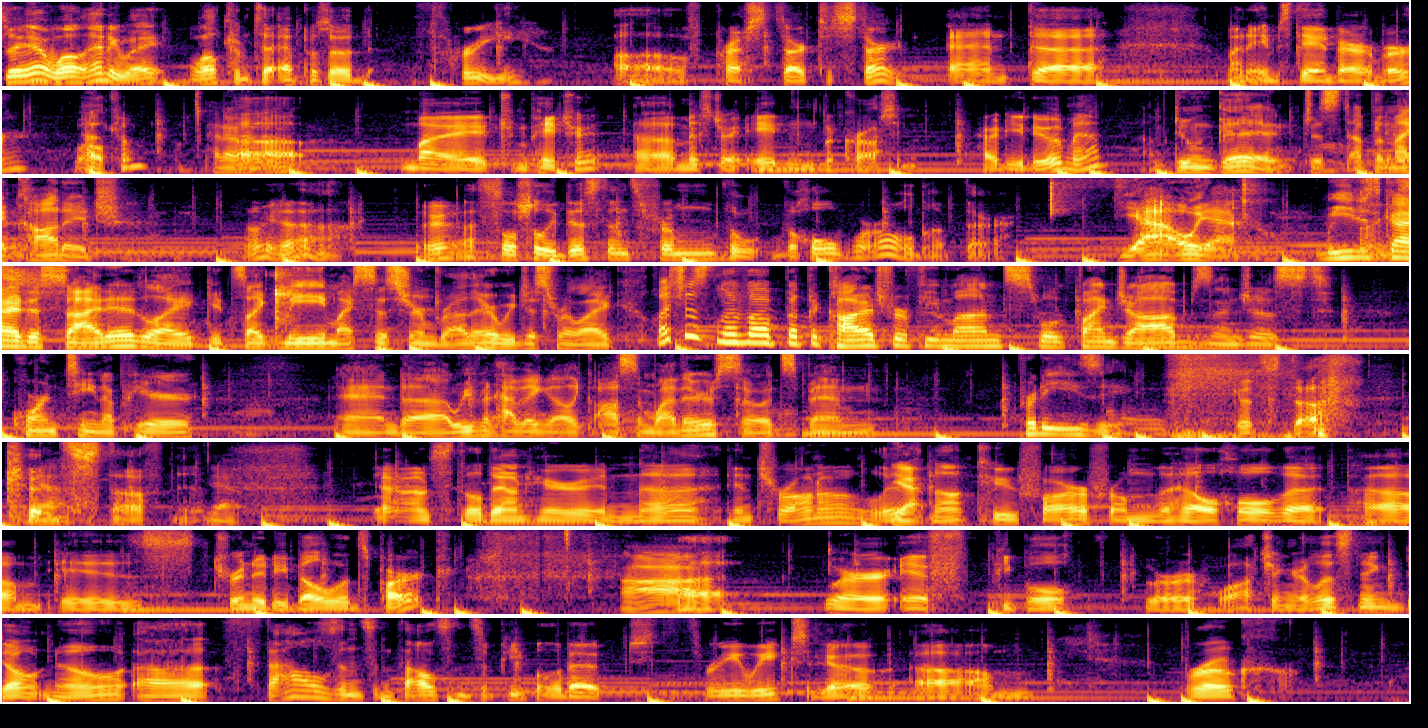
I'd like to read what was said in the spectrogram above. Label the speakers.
Speaker 1: So yeah, well, anyway, welcome to episode three of Press Start to Start, and uh, my name's Dan Barber. Welcome.
Speaker 2: Hello.
Speaker 1: Uh, my compatriot, uh, Mr. Aiden Bacrossi. How do you do, man?
Speaker 2: I'm doing good. Just up in my cottage.
Speaker 1: Oh yeah, yeah. Socially distanced from the the whole world up there.
Speaker 2: Yeah, oh yeah. We just
Speaker 1: Nice.
Speaker 2: kind of decided, like, it's like me, my sister, and brother. We just were like, let's just live up at the cottage for a few months. We'll find jobs and just quarantine up here. And uh, we've been having like awesome weather, so it's been pretty easy.
Speaker 1: Good stuff. Good
Speaker 2: Yeah.
Speaker 1: stuff, man.
Speaker 2: Yeah.
Speaker 1: Yeah, I'm still down here in uh, in Toronto. Live
Speaker 2: Yeah.
Speaker 1: not too far from the hellhole that um, is Trinity Bellwoods Park.
Speaker 2: Ah,
Speaker 1: uh, where if people who are watching or listening don't know, uh, thousands and thousands of people about three weeks ago um, broke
